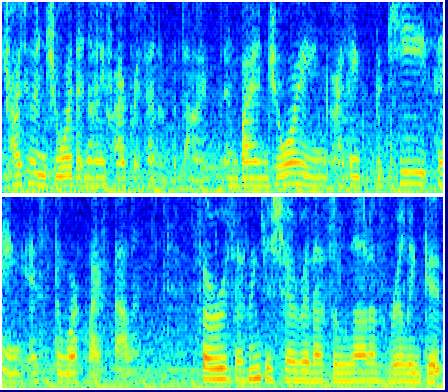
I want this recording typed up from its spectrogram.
try to enjoy that 95% of the time. And by enjoying, I think the key thing is the work-life balance. So Ruth, I think you shared with us a lot of really good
